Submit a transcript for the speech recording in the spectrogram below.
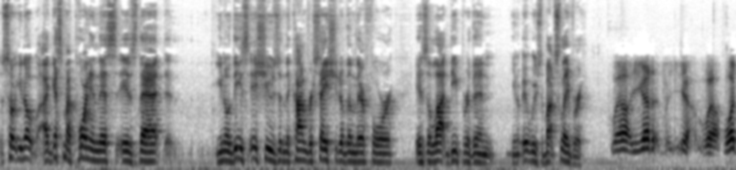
So, you know, I guess my point in this is that, you know, these issues and the conversation of them, therefore, is a lot deeper than, you know, it was about slavery. Well, you got to, yeah. Well, what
